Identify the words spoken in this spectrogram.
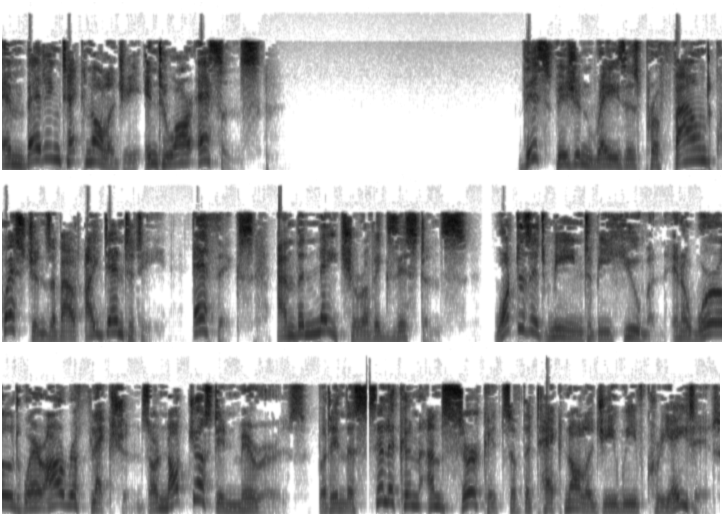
embedding technology into our essence. This vision raises profound questions about identity, ethics, and the nature of existence. What does it mean to be human in a world where our reflections are not just in mirrors, but in the silicon and circuits of the technology we've created?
